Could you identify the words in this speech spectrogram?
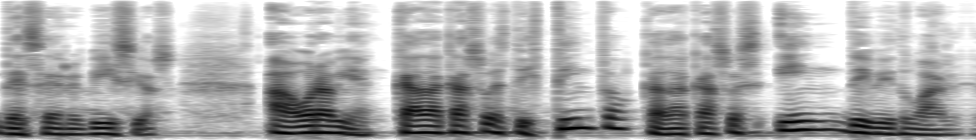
de servicios. Ahora bien, cada caso es distinto, cada caso es individual.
